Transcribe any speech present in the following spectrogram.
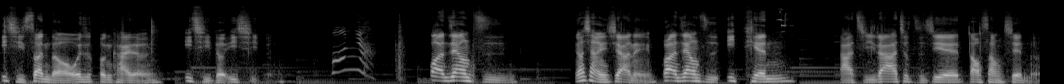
一起算的哦，我也是分开的，一起的，一起的。不然这样子，你要想一下呢，不然这样子一天打吉拉就直接到上限了。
